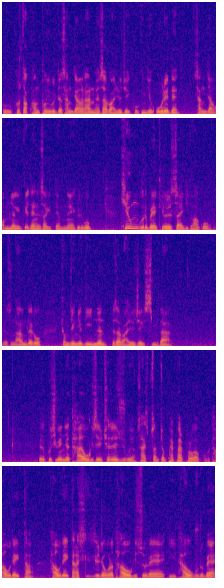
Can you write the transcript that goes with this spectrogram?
그 코스닥 광풍이 불 때 상장을 한 회사로 알려져 있고 굉장히 오래된 상장 업력이 꽤 된 회사이기 때문에 그리고 키움그룹의 계열사이기도 하고 그래서 나름대로 경쟁력이 있는 회사로 알려져 있습니다. 그래서 보시면 이제 다우 기술이 최대 주주고요. 43.88% 갖고 다우 데이터, 다우 데이터가 실질적으로 다우 기술의 이 다우 그룹의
